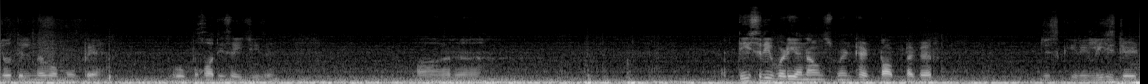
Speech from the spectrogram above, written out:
जो दिल में वो मुँह पे है, वो बहुत ही सही चीज़ है। और तीसरी बड़ी अनाउंसमेंट है टॉप टकर जिसकी रिलीज़ डेट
